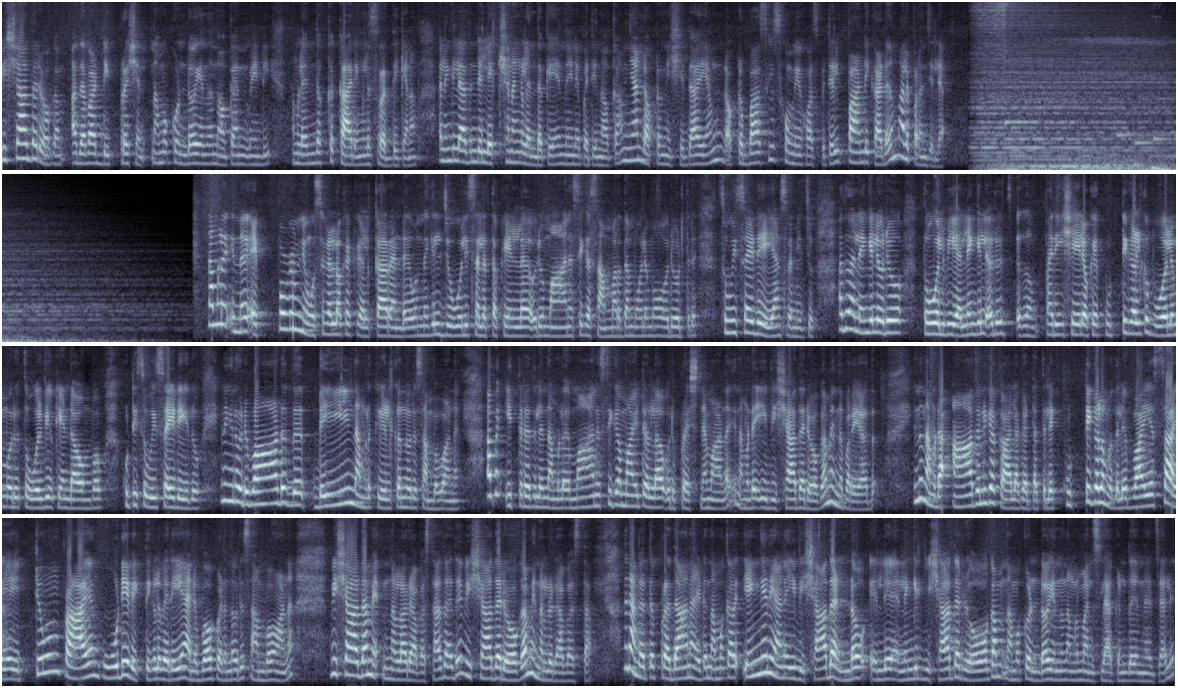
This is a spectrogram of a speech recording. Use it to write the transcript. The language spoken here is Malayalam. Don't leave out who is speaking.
Speaker 1: വിഷാദ രോഗം അഥവാ ഡിപ്രഷൻ നമുക്കുണ്ടോ എന്ന് നോക്കാൻ വേണ്ടി നമ്മൾ എന്തൊക്കെ കാര്യങ്ങൾ ശ്രദ്ധിക്കണം? അല്ലെങ്കിൽ അതിന്റെ ലക്ഷണങ്ങൾ എന്തൊക്കെ എന്നതിനെ പറ്റി നോക്കാം. ഞാൻ doctor Nishitha M doctor Basil's homeo hospital Pandikkad Malappuram ജില്ല. ഇന്ന് എപ്പോഴും ന്യൂസുകളിലൊക്കെ കേൾക്കാറുണ്ട്. ഒന്നുകിൽ ജോലി സ്ഥലത്തൊക്കെയുള്ള ഒരു മാനസിക സമ്മർദ്ദം മൂലമോ ഓരോരുത്തർ സൂയിസൈഡ് ചെയ്യാൻ ശ്രമിച്ചു. അതും അല്ലെങ്കിൽ ഒരു തോൽവി അല്ലെങ്കിൽ ഒരു പരീക്ഷയിലൊക്കെ കുട്ടികൾക്ക് പോലും ഒരു തോൽവിയൊക്കെ ഉണ്ടാവുമ്പോൾ കുട്ടി സൂയിസൈഡ് ചെയ്തു. എന്നിങ്ങനെ ഒരുപാട് ഇത് ഡെയിലി നമ്മൾ കേൾക്കുന്ന ഒരു സംഭവമാണ്. അപ്പോൾ ഇത്തരത്തിൽ നമ്മൾ മാനസികമായിട്ടുള്ള ഒരു പ്രശ്നമാണ് നമ്മുടെ ഈ വിഷാദ രോഗം എന്ന് പറയാതെ ഇന്ന് നമ്മുടെ ആധുനിക കാലഘട്ടത്തിലെ കുട്ടികൾ മുതൽ വയസ്സായ ഏറ്റവും പ്രായം കൂടിയ വ്യക്തികൾ വരെ അനുഭവപ്പെടുന്ന ഒരു സംഭവമാണ്. വിഷാദം എന്നുള്ള ഒരു അവസ്ഥ അതായത് വിഷാദ രോഗം എന്നുള്ളൊരു അവസ്ഥ അതിനകത്ത് പ്രധാനമായിട്ട് നമുക്ക് എങ്ങനെയാണ് ഈ വിഷാദം ഉണ്ടോ അല്ലേ അല്ലെങ്കിൽ വിഷാദ രോഗം നമുക്കുണ്ടോ എന്ന് നമ്മൾ മനസ്സിലാക്കേണ്ടത് എന്ന് വെച്ചാൽ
